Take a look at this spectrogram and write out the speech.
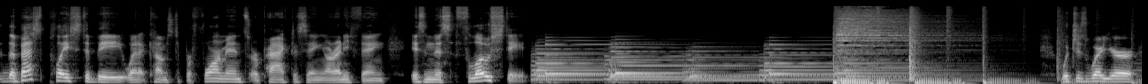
the best place to be when it comes to performance or practicing or anything is in this flow state. Which is where you're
